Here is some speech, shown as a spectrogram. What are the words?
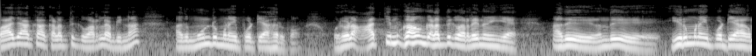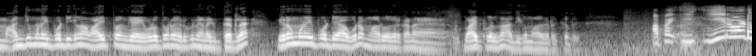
பாஜக களத்துக்கு வரல அப்படின்னா அது மூன்று முனை போட்டியாக இருக்கும். ஒருவேளை அதிமுகவும் களத்துக்கு வரலைன்னு வைங்க. அது வந்து இருமுனை போட்டியாக அஞ்சு முனை போட்டிக்கெல்லாம் வாய்ப்பு அங்கே எவ்வளோ தூரம் இருக்குன்னு எனக்கு தெரில இருமுனை போட்டியாக கூட மாறுவதற்கான வாய்ப்புகள் தான் அதிகமாக இருக்குது. அப்ப ஈரோடு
